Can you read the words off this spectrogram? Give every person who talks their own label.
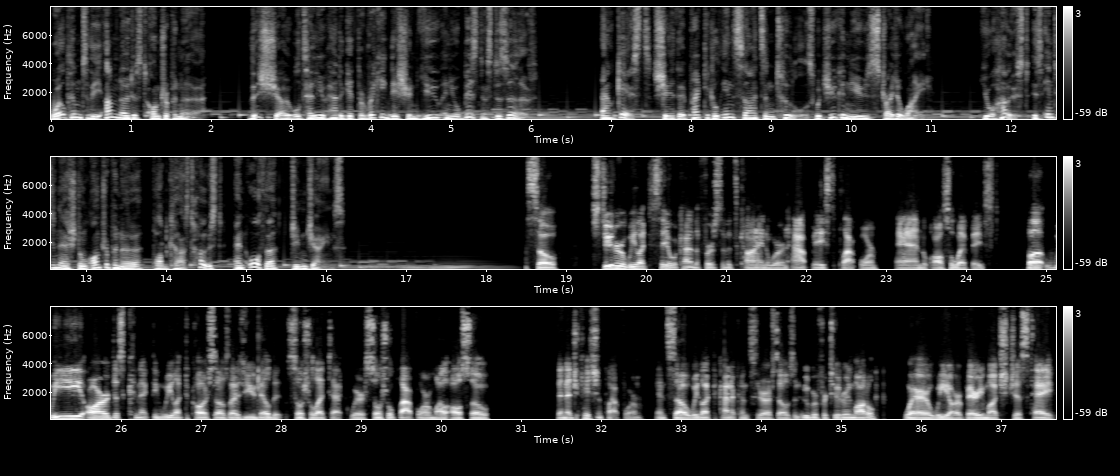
Speaker 1: Welcome to The Unnoticed Entrepreneur. This show will tell you how to get the recognition you and your business deserve. Our guests share their practical insights and tools which you can use straight away. Your host is international entrepreneur, podcast host, and author Jim James.
Speaker 2: So, Stutor, we like to say we're kind of the first of its kind. We're an app based platform and also web based, but we are just connecting. We like to call ourselves, as you nailed it, social ed tech. We're a social platform while also an education platform. And so we like to kind of consider ourselves an Uber for tutoring model where we are very much just, hey,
